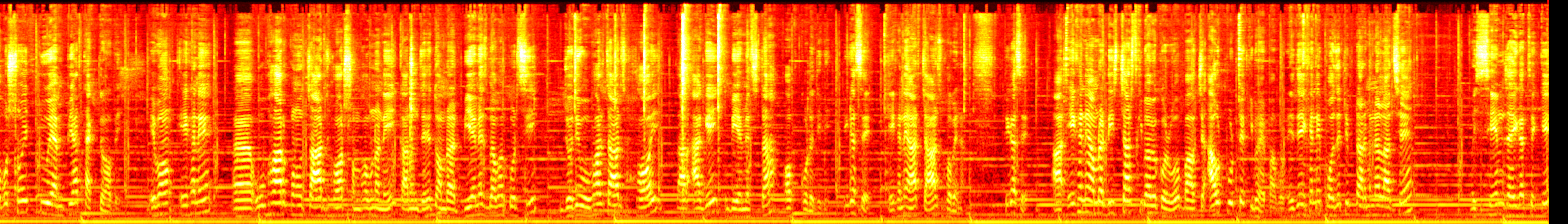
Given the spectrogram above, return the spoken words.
অবশ্যই টু অ্যাম্পিয়ার থাকতে হবে। এবং এখানে ওভার কোনো চার্জ হওয়ার সম্ভাবনা নেই, কারণ যেহেতু আমরা বিএমএস ব্যবহার করছি, যদি ওভার চার্জ হয়, তার আগেই বিএমএসটা অফ করে দিবে, ঠিক আছে? এখানে আর চার্জ হবে না, ঠিক আছে? আর এখানে আমরা ডিসচার্জ কীভাবে করব, বা হচ্ছে আউটপুটটা কীভাবে পাবো? এই যে এখানে পজিটিভ টার্মিনাল আছে, ওই সেম জায়গা থেকে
